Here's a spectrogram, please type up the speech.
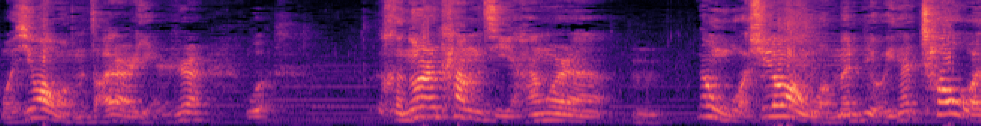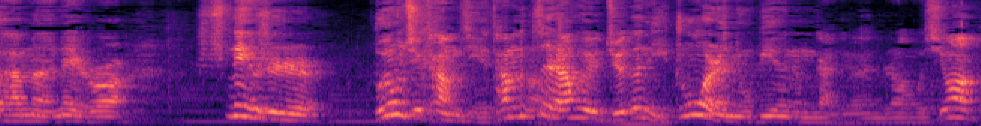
我希望我们早点也是我很多人看不起韩国人，嗯，那我希望我们有一天超过他们。那时候，那个是。不用去看不起他们，自然会觉得你中国人牛逼的那种感觉，你知道吗？我希望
